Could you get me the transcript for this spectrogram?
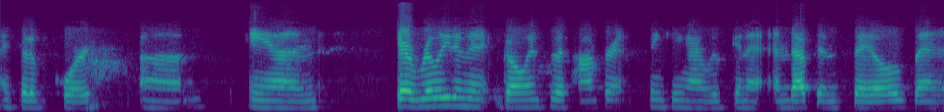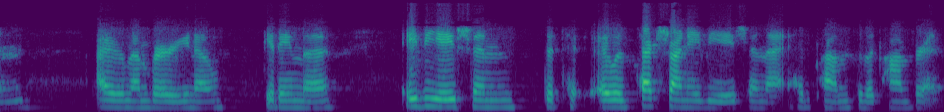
I said, of course. Um, and yeah, really didn't go into the conference thinking I was going to end up in sales. And I remember, you know, getting the aviation, the t- it was Textron Aviation that had come to the conference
